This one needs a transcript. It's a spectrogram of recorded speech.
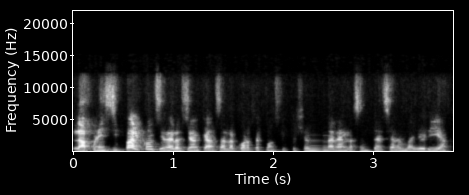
la principal consideración que hace la Corte Constitucional en la sentencia de mayoría,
